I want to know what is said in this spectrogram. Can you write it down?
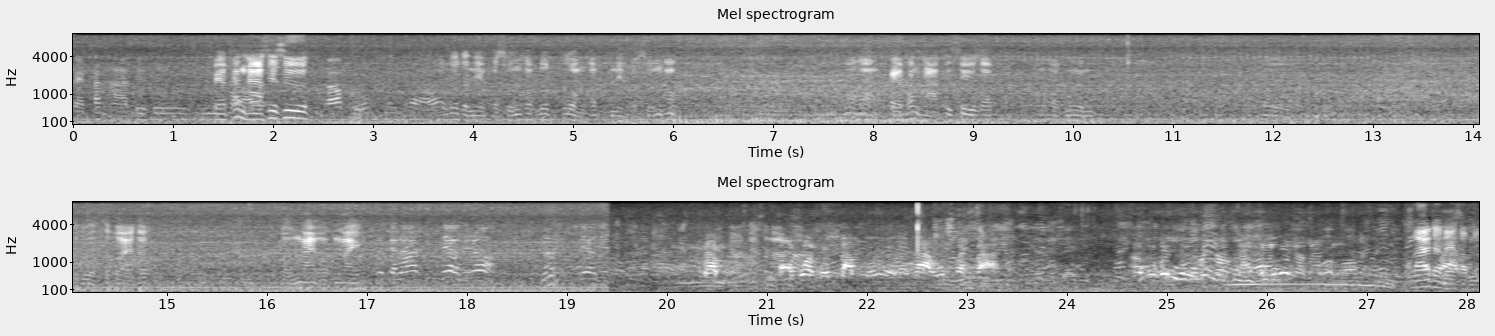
แปดพันหาซื้อแปดพันหาซื้อครับผมๆรถอเนกประสงค์ครับรถพ่วงครับอเนกประสงค์เขาห้องห้องแปดพันหาซื้อๆครับหอดหมื่นโอ้สะดวกสบายครับออกง่ายออกง่ายมันจะลาดแล้วที่นอกแล้วที่ ในสนามรายเท่าไหร่ครับนี่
